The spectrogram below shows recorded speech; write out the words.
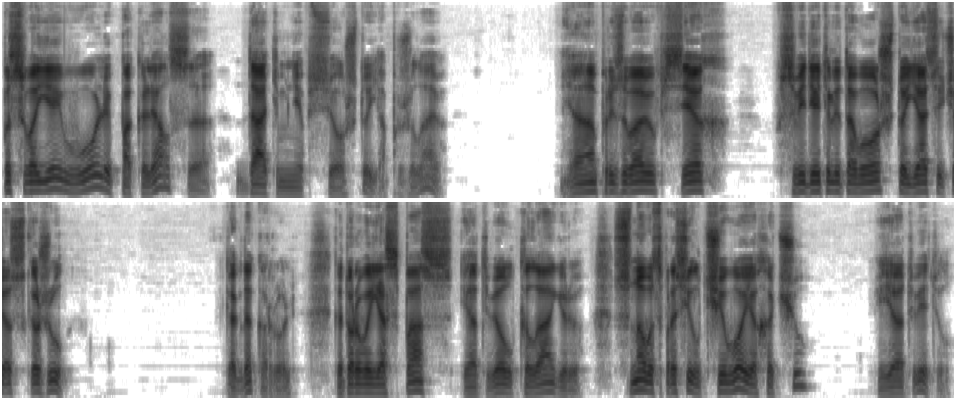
по своей воле поклялся дать мне все, что я пожелаю. Я призываю всех в свидетели того, что я сейчас скажу. Когда король, которого я спас и отвел к лагерю, снова спросил, чего я хочу, я ответил.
